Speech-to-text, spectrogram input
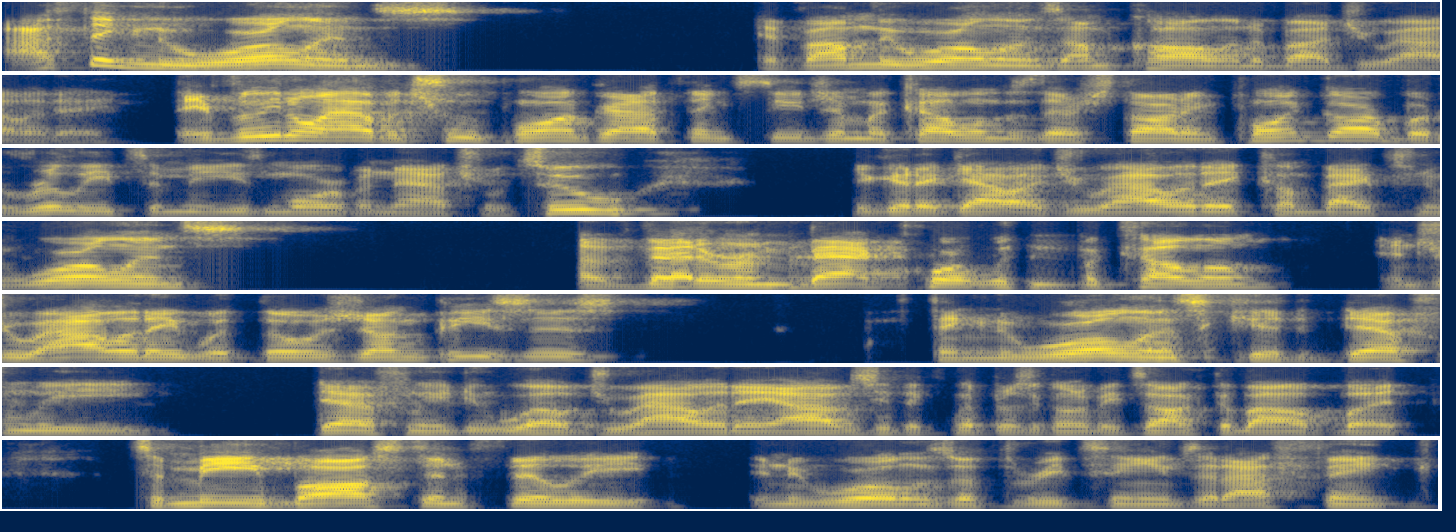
I think New Orleans, if I'm New Orleans, I'm calling about Jrue Holiday. They really don't have a true point guard. I think CJ McCollum is their starting point guard, but really to me, he's more of a natural two. You get a guy like Jrue Holiday come back to New Orleans, a veteran backcourt with McCollum and Jrue Holiday with those young pieces. I think New Orleans could definitely, definitely do well. Jrue Holiday, obviously, the Clippers are going to be talked about, but to me, Boston, Philly, and New Orleans are three teams that I think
